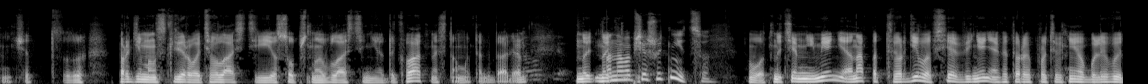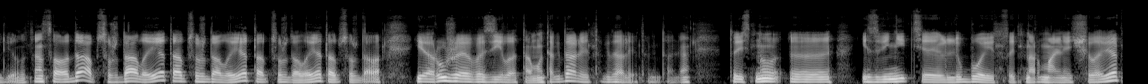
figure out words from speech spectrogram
значит, продемонстрировать власти, ее собственную власть и неадекватность там, и так далее. Но, но... Она вообще шутница. Вот. Но, тем не менее, она подтвердила все обвинения, которые против нее были выдвинуты. Она сказала, да, обсуждала и это, обсуждала и это, обсуждала и это, обсуждала, и оружие возила, там, и так далее, и так далее, и так далее. То есть, ну, э, извините, любой кстати, нормальный человек,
